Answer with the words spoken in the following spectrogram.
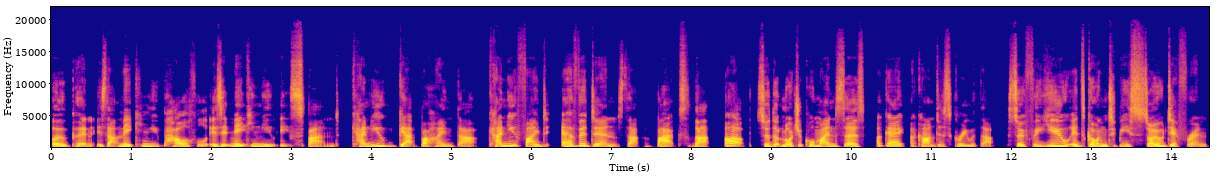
open? Is that making you powerful? Is it making you expand? Can you get behind that? Can you find evidence that backs that up so that logical mind says, okay, I can't disagree with that. So for you, it's going to be so different.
